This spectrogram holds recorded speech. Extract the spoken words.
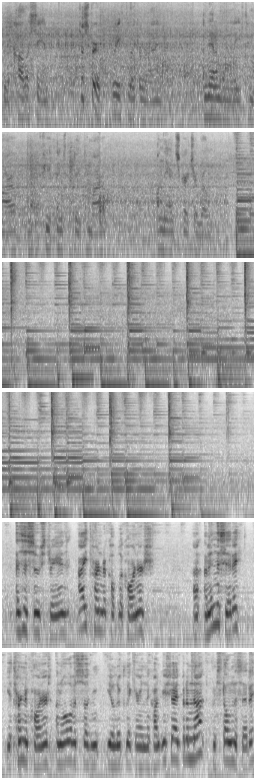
to the Colosseum, just for a brief look around. And then I'm going to leave tomorrow, and have a few things to do tomorrow on the outskirts of Rome. This is so strange. I turned a couple of corners. I'm in the city. You turn the corners and all of a sudden you look like you're in the countryside, but I'm not. I'm still in the city.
